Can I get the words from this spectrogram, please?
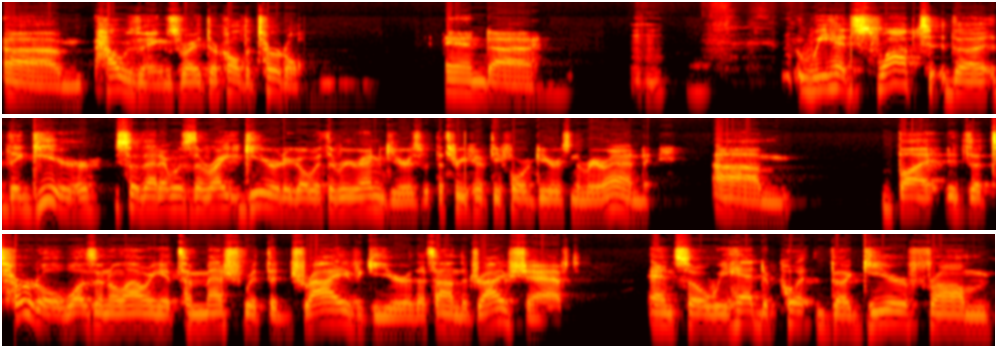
um, housings, right? They're called a turtle. And uh, Mhm. we had swapped the the gear so that it was the right gear to go with the rear end gears with the 354 gears in the rear end. Um, but the turtle wasn't allowing it to mesh with the drive gear that's on the drive shaft. And so we had to put the gear from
